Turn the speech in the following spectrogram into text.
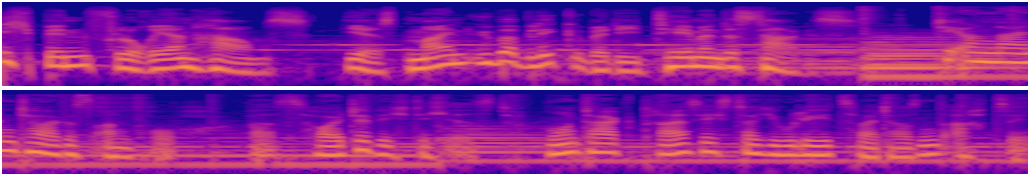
Ich bin Florian Harms. Hier ist mein Überblick über die Themen des Tages. T-Online-Tagesanbruch. Was heute wichtig ist. Montag, 30. Juli 2018.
